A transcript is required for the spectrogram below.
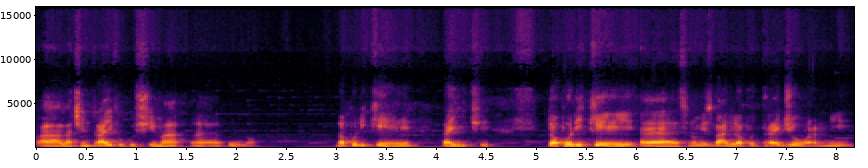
alla, centrale di Fukushima eh, 1. Dopodiché, Daiichi, dopodiché, eh, se non mi sbaglio, dopo tre giorni,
